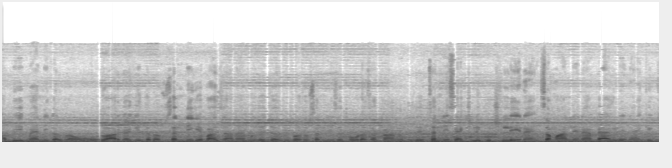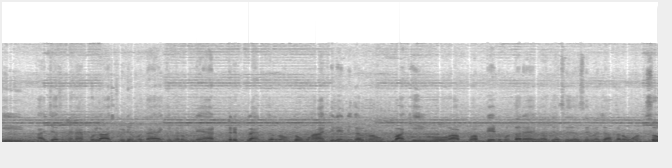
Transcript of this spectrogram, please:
अभी मैं निकल रहा हूँ द्वारका की तरफ़। सन्नी के पास जाना है मुझे, जल्दी बहुत सन्नी से थोड़ा सा काम है मुझे। सन्नी से एक्चुअली कुछ लेना है, सामान लेना है बैग लेना है, क्योंकि जैसे मैंने आपको लास्ट वीडियो में बताया कि मैं नया ट्रिप प्लान कर रहा हूँ तो वहाँ के लिए निकल रहा हूँ। बाकी वो आपको अपडेट होता रहेगा, जैसे जैसे मैं जाता रहूँगा। सो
